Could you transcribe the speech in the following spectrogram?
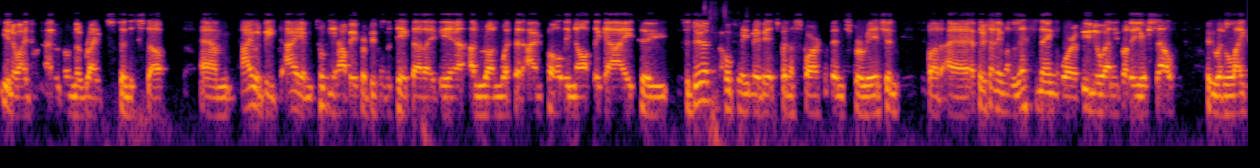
you know I don't I don't own the rights to the stuff. Um, I would be I am totally happy for people to take that idea and run with it. I'm probably not the guy to to do it. Hopefully, maybe it's been a spark of inspiration. But uh, if there's anyone listening, or if you know anybody yourself who would like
